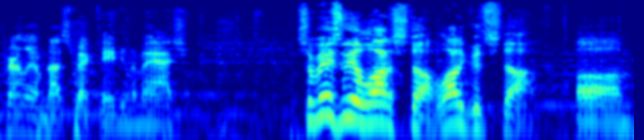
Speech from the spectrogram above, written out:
apparently I'm not spectating the match. So basically, a lot of stuff, a lot of good stuff. Um,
